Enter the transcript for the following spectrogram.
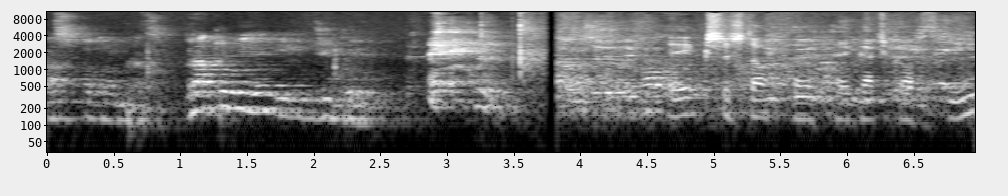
Was ogrom pracy. Gratuluję i dziękuję. Krzysztof e, Gaćkowski,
